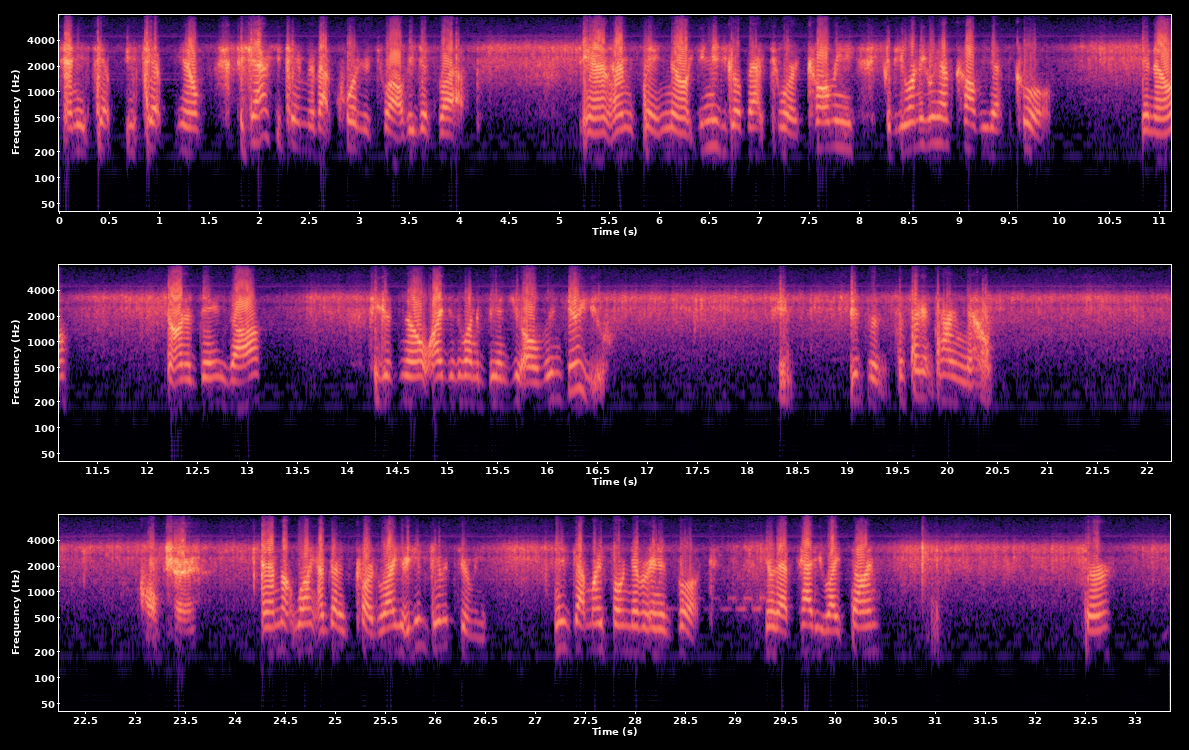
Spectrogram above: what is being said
And he kept, he kept, you know, it actually came in about quarter to 12. He just left. And I'm saying, no, you need to go back to work. Call me. If you want to go have coffee, that's cool. You know? So on a days off, he goes, no, I just want to bend you over and do you. He, it's the, the second time now. Okay. And I'm not lying. I've got his card right here. He just give it to me. And he's got my phone number in his book. You know that Patty White on? Sir?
